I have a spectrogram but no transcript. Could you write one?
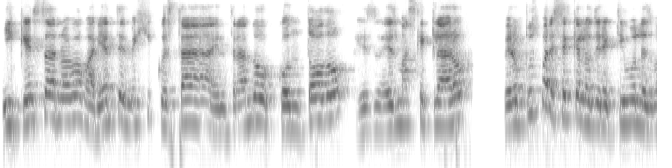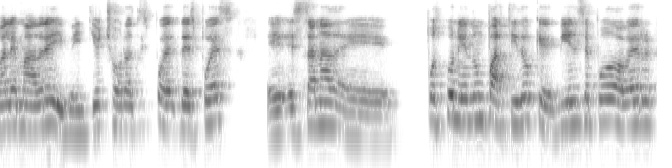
y que esta nueva variante en México está entrando con todo, es, es más que claro, pero pues parece que a los directivos les vale madre y 28 horas después, después eh, están posponiendo un partido que bien se pudo haber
